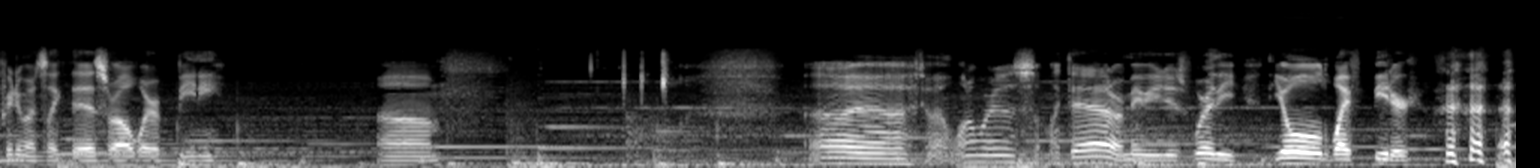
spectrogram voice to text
pretty much like this, or I'll wear a beanie. Um, uh, do I want to wear this, something like that, or maybe just wear the the old wife beater?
